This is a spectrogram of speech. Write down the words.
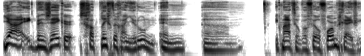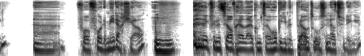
Ja, ik ben zeker schatplichtig aan Jeroen. En ehm, ik maakte ook wel veel vormgeving eh, voor, voor de middagshow. ik vind het zelf heel leuk om te hobbyen met Pro Tools en dat soort dingen.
